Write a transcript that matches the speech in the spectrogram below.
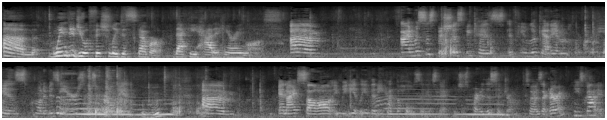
Um, when did you officially discover that he had a hearing loss? Um, I was suspicious because if you look at him, his one of his ears is curled in. Um, and I saw immediately that he had the holes in his neck, which is part of the syndrome. So I was like, all right, he's got it.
